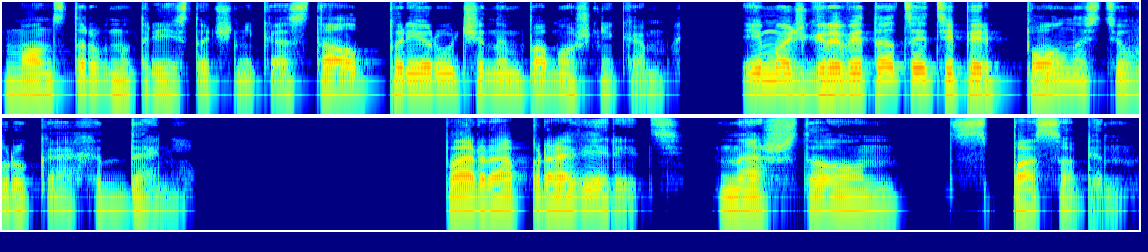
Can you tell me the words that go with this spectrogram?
Монстр внутри источника стал прирученным помощником, И мощь гравитации теперь полностью в руках Дани. Пора проверить, на что он способен.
